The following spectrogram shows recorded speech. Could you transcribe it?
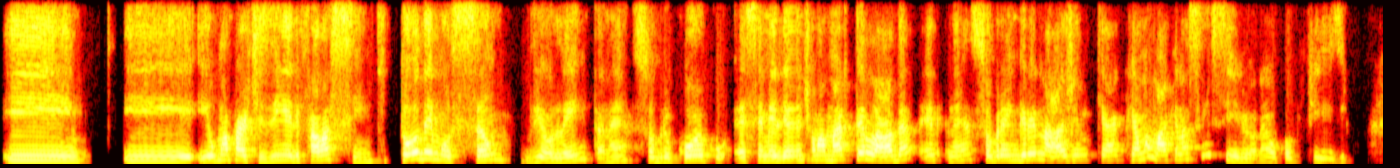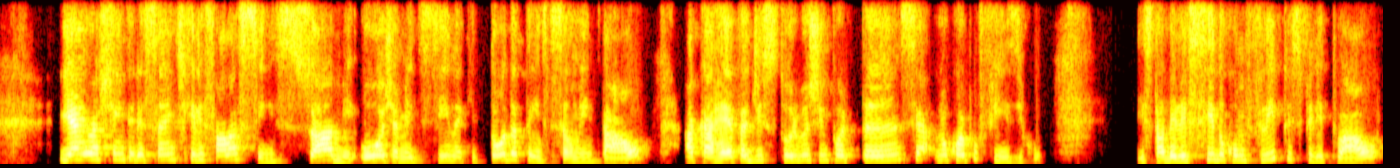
E, e, e, uma partezinha ele fala assim: que toda emoção violenta né, sobre o corpo é semelhante a uma martelada né, sobre a engrenagem, que é, que é uma máquina sensível, né, o corpo físico. E aí eu achei interessante que ele fala assim: sabe hoje a medicina que toda tensão mental acarreta distúrbios de importância no corpo físico. Estabelecido conflito espiritual,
